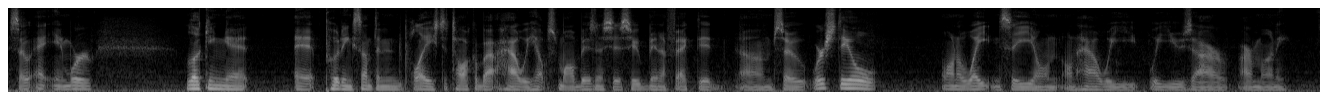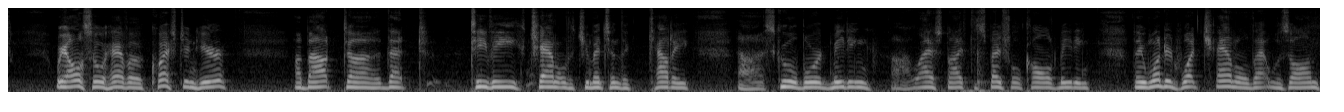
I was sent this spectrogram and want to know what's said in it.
so and we're looking at at putting something into place to talk about how we help small businesses who've been affected. Um, so we're still on a wait and see on on how we we use our our money. We also have a question here about uh, that TV channel that you mentioned, the county uh, school board meeting uh, last night, the special called meeting. They wondered what channel that was on.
